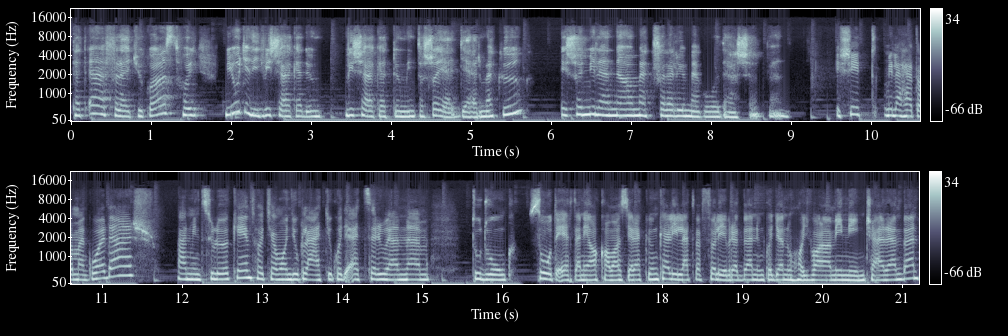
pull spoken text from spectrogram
Tehát elfelejtjük azt, hogy mi ugyanígy viselkedünk, viselkedtünk, mint a saját gyermekünk, és hogy mi lenne a megfelelő megoldás ebben. És itt mi lehet a megoldás? Mármint szülőként, hogyha mondjuk látjuk, hogy egyszerűen nem tudunk szót érteni a kamasz gyerekünkkel, illetve fölébred bennünk a gyanú, hogy valami nincsen rendben,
